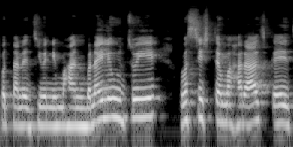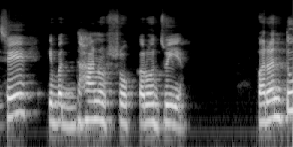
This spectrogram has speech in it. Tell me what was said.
પોતાના જીવનને મહાન બનાવી લેવું જોઈએ. વશિષ્ઠ મહારાજ કહે છે કે બધાનો શોખ કરવો જોઈએ. પરંતુ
